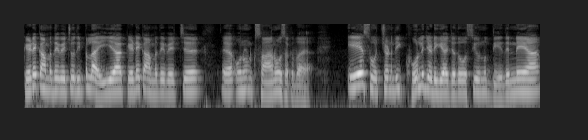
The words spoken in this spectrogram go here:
ਕਿਹੜੇ ਕੰਮ ਦੇ ਵਿੱਚ ਉਹਦੀ ਭਲਾਈ ਆ, ਕਿਹੜੇ ਕੰਮ ਦੇ ਵਿੱਚ ਉਹਨੂੰ ਨੁਕਸਾਨ ਹੋ ਸਕਦਾ ਆ। ਇਹ ਸੋਚਣ ਦੀ ਖੁੱਲ੍ਹ ਜਿਹੜੀ ਆ ਜਦੋਂ ਅਸੀਂ ਉਹਨੂੰ ਦੇ ਦਿੰਨੇ ਆ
